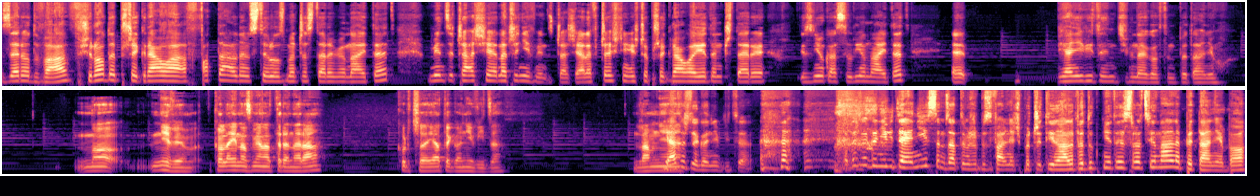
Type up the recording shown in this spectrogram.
0-2. W środę przegrała w fatalnym stylu z Manchesterem United. W międzyczasie, znaczy nie w międzyczasie, ale wcześniej jeszcze przegrała 1-4 z Newcastle United. E, ja nie widzę nic dziwnego w tym pytaniu. No, nie wiem. Kolejna zmiana trenera. Kurczę, ja tego nie widzę. Dla mnie... Ja też tego nie widzę. ja też tego nie widzę. Ja nie jestem za tym, żeby zwalniać Pochettino, ale według mnie to jest racjonalne pytanie, bo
